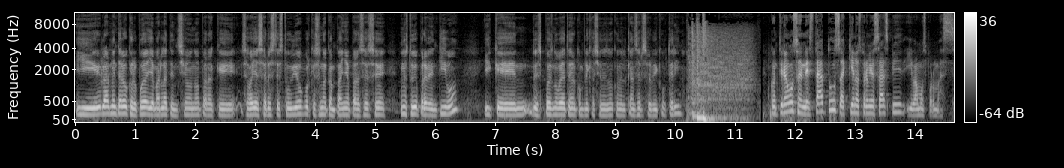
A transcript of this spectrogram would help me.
y realmente algo que le pueda llamar la atención ¿no? para que se vaya a hacer este estudio, porque es una campaña para hacerse un estudio preventivo y que después no vaya a tener complicaciones ¿no? con el cáncer cervicouterino. Continuamos en estatus aquí en los premios ASPID y vamos por más.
